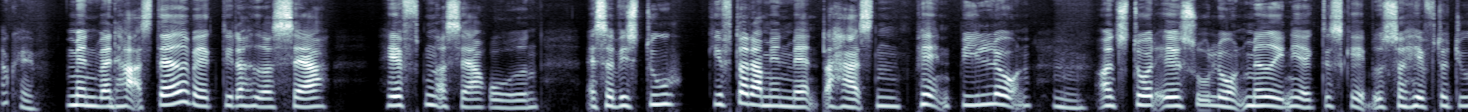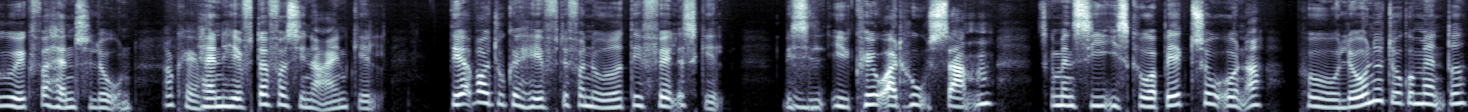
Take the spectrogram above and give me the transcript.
Okay. Men man har stadigvæk det, der hedder særhæften og særråden. Altså hvis du gifter dig med en mand, der har sådan en pæn billån mm. og et stort SU-lån med ind i ægteskabet, så hæfter du jo ikke for hans lån. Okay. Han hæfter for sin egen gæld. Der, hvor du kan hæfte for noget, det er fælles gæld. Hvis mm. I, I køber et hus sammen, skal man sige, I skriver begge to under på lånedokumentet,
